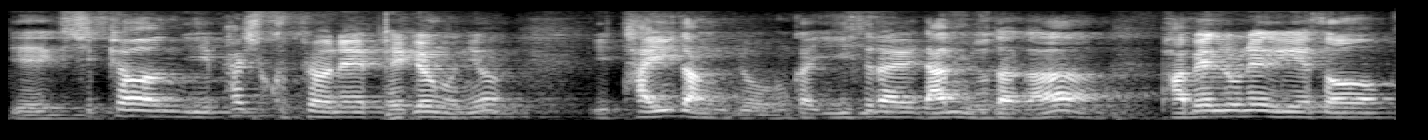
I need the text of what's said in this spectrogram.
예, 시편 이 89편의 배경은요. 이 다윗 왕조, 그러니까 이스라엘 남유다가 바벨론에 의해서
